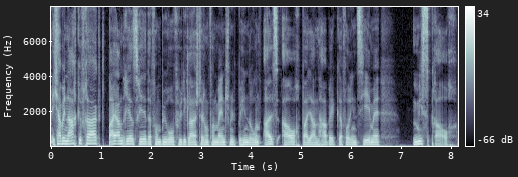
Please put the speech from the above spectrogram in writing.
Ich habe nachgefragt bei Andreas Rieder vom Büro für die Gleichstellung von Menschen mit Behinderungen als auch bei Jan Habecker von Insieme. Missbrauch.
